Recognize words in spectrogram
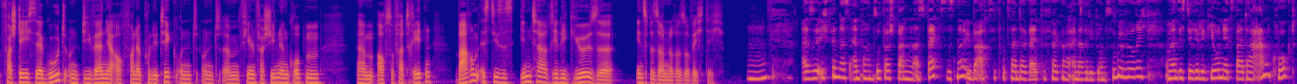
verstehe ich sehr gut und die werden ja auch von der Politik und, und ähm, vielen verschiedenen Gruppen ähm, auch so vertreten. Warum ist dieses interreligiöse insbesondere so wichtig? Also ich finde das einfach ein super spannender Aspekt. Es ist ne, über 80 Prozent der Weltbevölkerung einer Religion zugehörig. Und wenn sich die Religion jetzt weiter anguckt,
